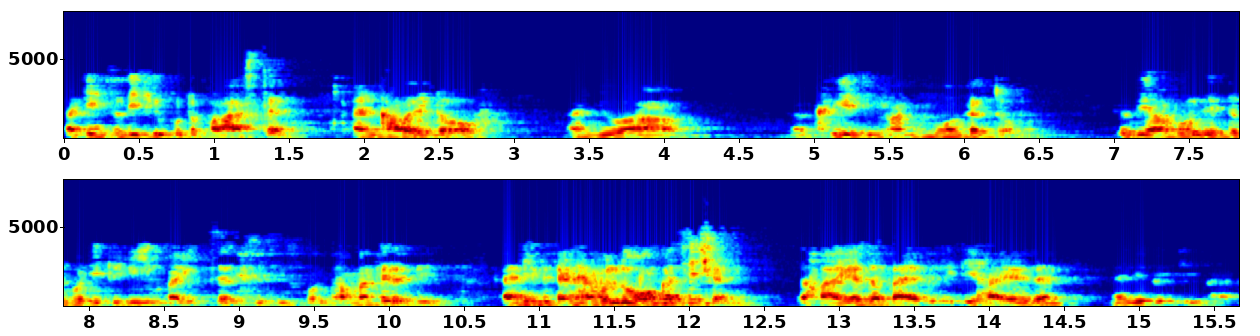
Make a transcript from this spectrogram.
But instead if you put a plaster and cover it off, and you are uh, creating unwanted trauma. So therefore let the body to heal by itself. This is called Dhamma therapy. And if you can have a longer session, the higher the pliability, higher the malleability you have.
